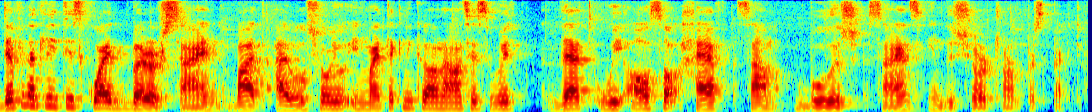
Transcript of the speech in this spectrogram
Definitely it is quite better sign, but I will show you in my technical analysis with that we also have some bullish signs in the short-term perspective.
